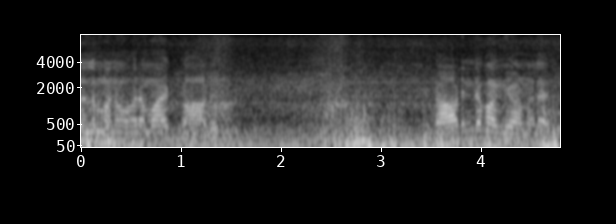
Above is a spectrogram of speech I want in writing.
നല്ല മനോഹരമായ കാട്. കാടിന്റെ ഭംഗിയാണ് അല്ലേ?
